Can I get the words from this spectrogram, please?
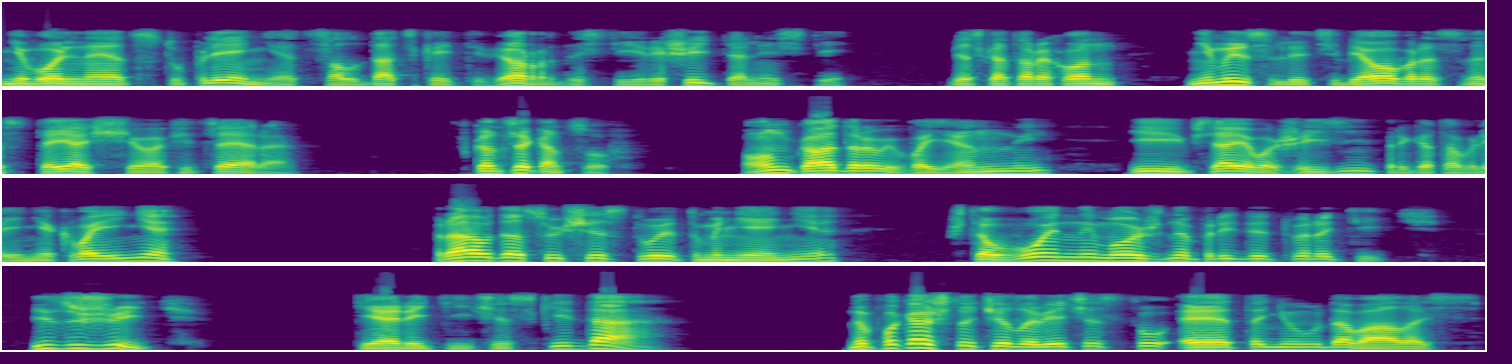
невольное отступление от солдатской твердости и решительности, без которых он не мыслит себе образ настоящего офицера. В конце концов, он кадровый военный, и вся его жизнь — приготовление к войне. Правда, существует мнение, что войны можно предотвратить, изжить. Теоретически да, но пока что человечеству это не удавалось.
